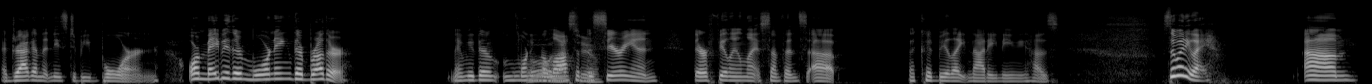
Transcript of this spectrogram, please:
A dragon that needs to be born. Or maybe they're mourning their brother. Maybe they're mourning the Oh, that loss of the. Syrian. They're feeling like something's up. That could be like not eating because. So anyway, um,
